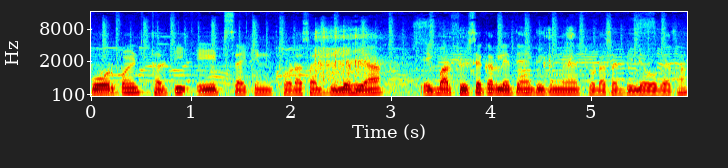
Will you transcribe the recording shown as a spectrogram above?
4.38 सेकंड थोड़ा सा डिले हुआ। एक बार फिर से कर लेते हैं क्योंकि मैं थोड़ा सा डिले हो गया था।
